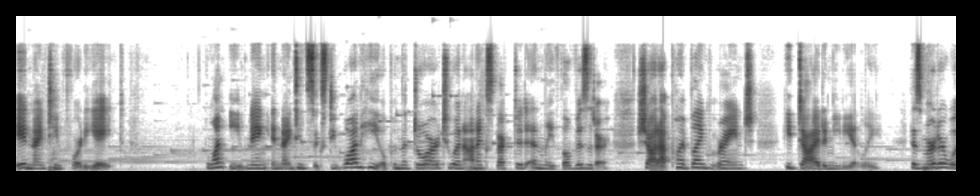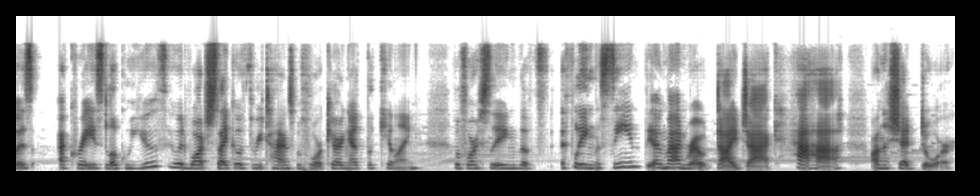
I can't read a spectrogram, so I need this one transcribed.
in 1948. One evening in 1961, he opened the door to an unexpected and lethal visitor. Shot at point blank range, he died immediately. His murder was a crazed local youth who had watched Psycho three times before carrying out the killing. Before fleeing the, fleeing the scene, the young man wrote, Die Jack, ha ha, on the shed door.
